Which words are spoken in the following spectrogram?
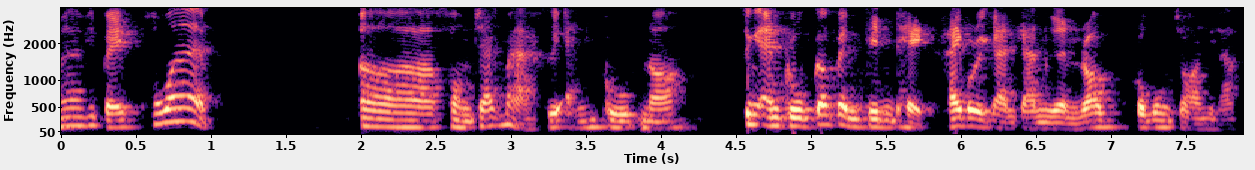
มากพี่เป๊กเพราะว่าเอ่อของแจ็คหม่าคือ Ant Group เนาะซึ่ง Ant Group ก็เป็นฟินเทคให้บริการการเงินรอบครบวงจรอยู่แล้ว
